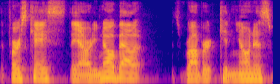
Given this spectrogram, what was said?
The first case they already know about. It's Robert Quinones,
